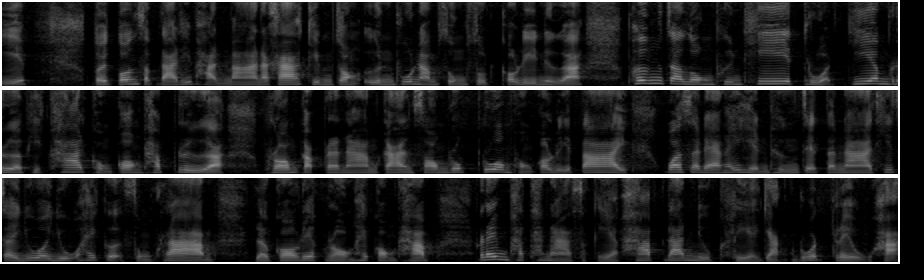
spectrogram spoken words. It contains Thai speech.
โดยต้นสัปดาห์ที่ผ่านมานะคะคิมจองอึนผู้นำสูงสุดเกาหลีเหนือ เพิ่งจะลงพื้นที่ตรวจเยี่ยมเรือพิฆาตของกองทัพเรือ พร้อมกับประนามการซ้อมรบร่วมของเกาหลีใต้ ว่าแสดงให้เห็นถึงเจตนาที่จะยั่วยุให้เกิดสงคราม แล้วก็เรียกร้องให้กองทัพ เร่งพัฒนาศักยภาพด้านนิวเคลียร์อย่างรวดเร็วค่ะ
